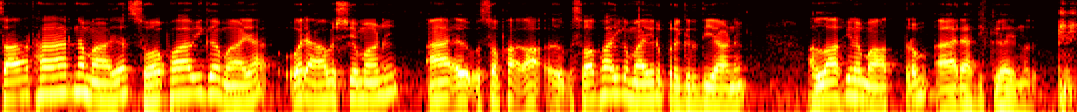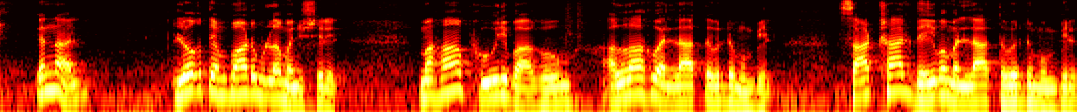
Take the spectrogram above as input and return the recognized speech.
സാധാരണമായ സ്വാഭാവികമായ ഒരാവശ്യമാണ് ആ സ്വഭാ സ്വാഭാവികമായൊരു പ്രകൃതിയാണ് അള്ളാഹുവിനെ മാത്രം ആരാധിക്കുക എന്നത്. എന്നാൽ ലോകത്തെമ്പാടുമുള്ള മനുഷ്യരിൽ മഹാഭൂരിഭാഗവും അള്ളാഹു അല്ലാത്തവരുടെ മുമ്പിൽ സാക്ഷാൽ ദൈവമല്ലാത്തവരുടെ മുമ്പിൽ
